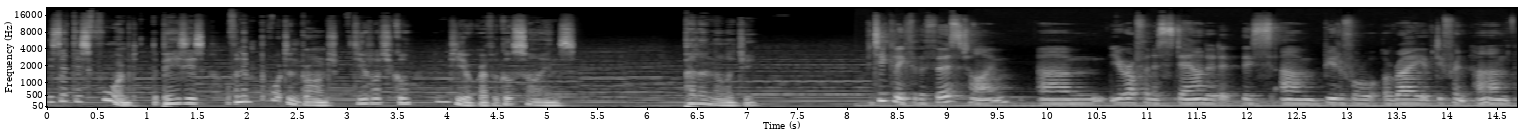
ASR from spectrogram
is that this formed the basis of an important branch of geological and geographical science palynology. Particularly for the first time, um, you're often astounded at this um, beautiful array of different um,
